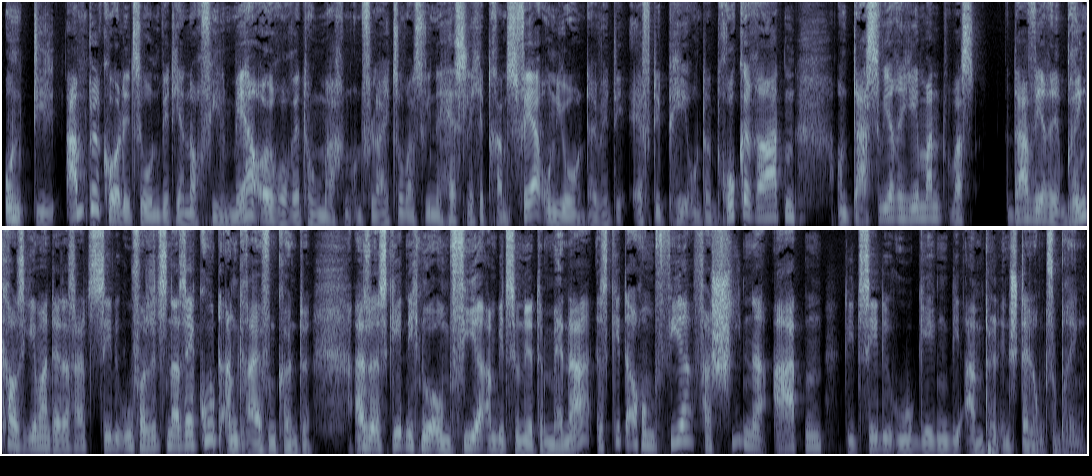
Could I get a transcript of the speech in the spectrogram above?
Und die Ampelkoalition wird ja noch viel mehr Euro-Rettung machen und vielleicht sowas wie eine hässliche Transferunion. Da wird die FDP unter Druck geraten. Und das wäre jemand, was da wäre Brinkhaus jemand, der das als CDU-Vorsitzender sehr gut angreifen könnte. Also es geht nicht nur um vier ambitionierte Männer, es geht auch um vier verschiedene Arten, die CDU gegen die Ampel in Stellung zu bringen.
